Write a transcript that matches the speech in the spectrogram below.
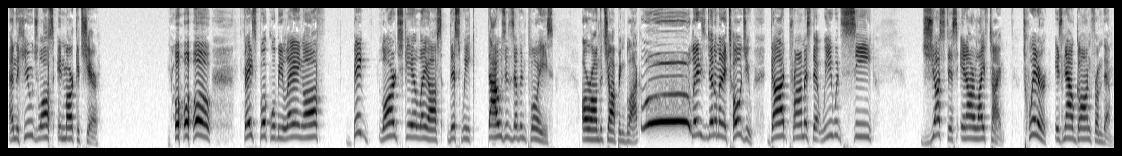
and the huge loss in market share. Facebook will be laying off big, large scale layoffs this week. Thousands of employees are on the chopping block. Ooh, ladies and gentlemen, I told you, God promised that we would see justice in our lifetime. Twitter is now gone from them.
